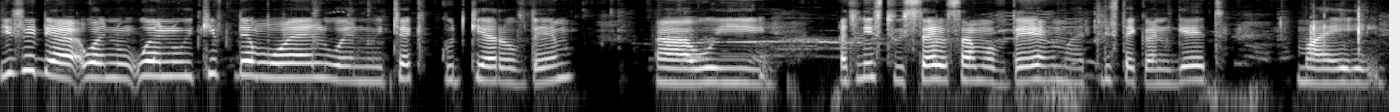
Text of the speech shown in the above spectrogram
You see, there when when we keep them well, when we take good care of them, uh, we at least we sell some of them. At least I can get my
